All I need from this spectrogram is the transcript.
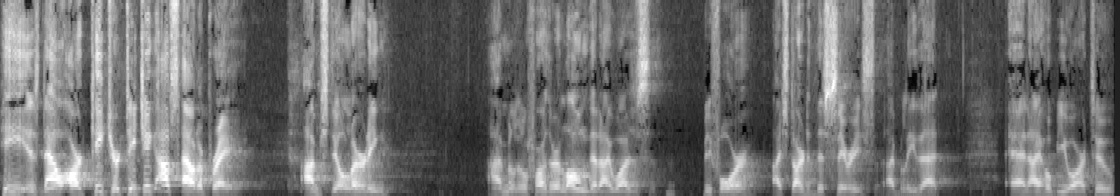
he is now our teacher teaching us how to pray. I'm still learning. I'm a little farther along than I was before I started this series. I believe that. And I hope you are too.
